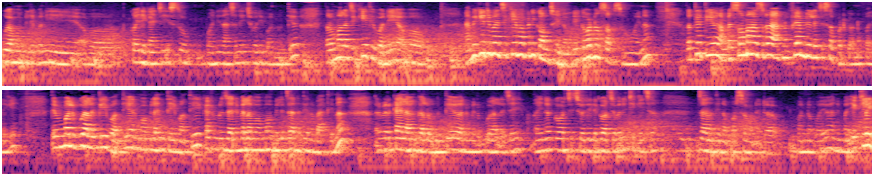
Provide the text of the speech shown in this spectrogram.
बुवा मम्मीले पनि अब कहिलेकाहीँ चाहिँ यस्तो भनिरहेछ नै छोरी भन्नुहुन्थ्यो। तर मलाई चाहिँ के थियो भने अब हामी केटी मान्छे केमा पनि कम छैनौँ कि गर्न सक्छौँ होइन? तर त्यति हो हामीलाई समाज र आफ्नो फ्यामिलीले चाहिँ सपोर्ट गर्नु पऱ्यो कि। त्यही मैले बुवालाई त्यही भन्थेँ अनि मम्मीलाई पनि त्यही भन्थेँ। काठमाडौँ जाने बेलामा मम्मीले जान दिनु भएको थिएन। अनि मेरो काइला अङ्कल हुनुहुन्थ्यो अनि मेरो बुवाले चाहिँ होइन गर्छ छोरीले गर्छ भने ठिकै छ। जान दिनपर्छ भनेर भन्नुभयो। अनि म एक्लै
